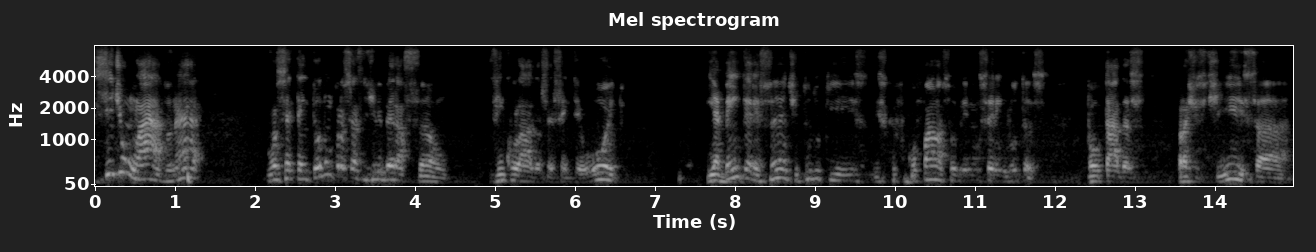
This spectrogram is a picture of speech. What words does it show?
se de um lado, né, você tem todo um processo de liberação vinculado a 68, e é bem interessante tudo que isso, que o Foucault fala sobre não serem lutas voltadas para a justiça,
